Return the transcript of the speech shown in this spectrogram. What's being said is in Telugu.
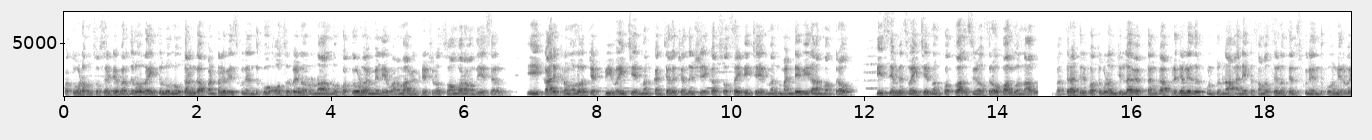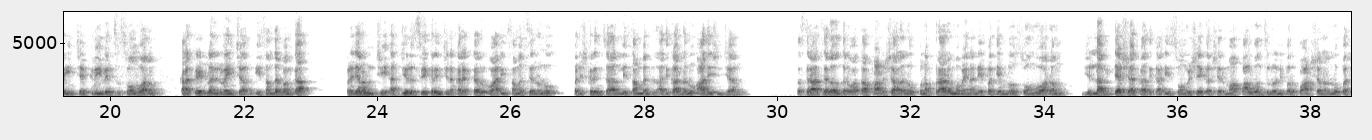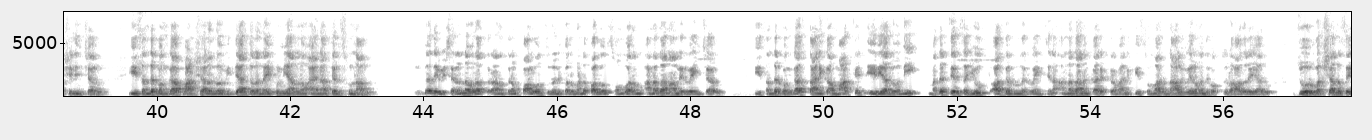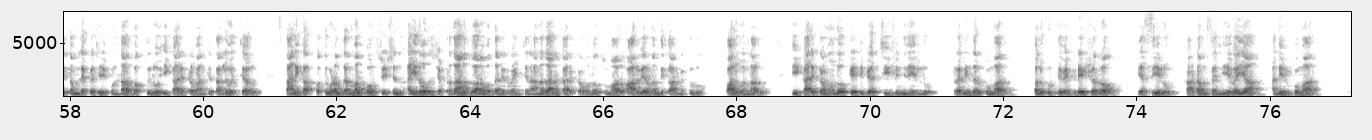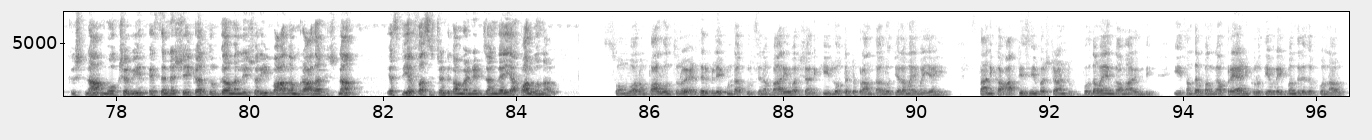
కొత్తగూడెం సొసైటీ పరిధిలో రైతులు నూతనంగా పంటలు వేసుకునేందుకు అవసరమైన రుణాలను కొత్తగూడెం ఎమ్మెల్యే వనమా వెంకటేశ్వరరావు సోమవారం అందజేశారు. ఈ కార్యక్రమంలో ZP vice chairman Kanchela Chandrashekar society chairman Mande Veerahanumantharao DCMS vice chairman Kotwala Srinivasarao పాల్గొన్నారు. భద్రాద్రి కొత్తగూడెం జిల్లా వ్యాప్తంగా ప్రజలు ఎదుర్కొంటున్న అనేక సమస్యలను తెలుసుకునేందుకు నిర్వహించే గ్రీవెన్స్ సోమవారం కలెక్టరేట్లో నిర్వహించారు. ఈ సందర్భంగా ప్రజల నుంచి అర్జీలు స్వీకరించిన కలెక్టర్ వారి సమస్యలను పరిష్కరించాలని సంబంధిత అధికారులను ఆదేశించారు. దసరా సెలవుల తర్వాత పాఠశాలలు పునఃప్రారంభమైన నేపథ్యంలో సోమవారం జిల్లా విద్యాశాఖ అధికారి సోమశేఖర్ శర్మ పాల్వంచులోని పలు పాఠశాలలను పరిశీలించారు. ఈ సందర్భంగా పాఠశాలలో విద్యార్థుల నైపుణ్యాలను ఆయన తెలుసుకున్నారు. దుర్గాదేవి శరన్నవరాత్రి అనంతరం పాల్వంచులోని పలు మండపాల్లో సోమవారం అన్నదానాలు నిర్వహించారు. ఈ సందర్భంగా స్థానిక మార్కెట్ ఏరియాలోని మదర్ తెరిసా యూత్ ఆధ్వర్యంలో నిర్వహించిన అన్నదానం కార్యక్రమానికి సుమారు నాలుగు వేల మంది భక్తులు హాజరయ్యారు. జోరు వర్షాలు సైతం లెక్క చేయకుండా భక్తులు ఈ కార్యక్రమానికి తరలివచ్చారు. స్థానిక కొత్తగూడెం థర్మల్ పవర్ స్టేషన్ ఐదవ దశ ప్రధాన ద్వారం వద్ద నిర్వహించిన అన్నదాన కార్యక్రమంలో సుమారు ఆరు వేల మంది కార్మికులు పాల్గొన్నారు. ఈ కార్యక్రమంలో కేటీపీఎస్ చీఫ్ ఇంజనీర్లు రవీందర్ కుమార్ పలుకుర్తి వెంకటేశ్వరరావు ఎస్సీలు Katam Sanjeevaiah Anil Kumar Krishna Mokshaveer SNS Shekar Durga Malleswari Bhagam Radhakrishna SPF assistant commandant Jangaiah పాల్గొన్నారు. సోమవారం పాల్వంచులో ఎడతెరిపి లేకుండా కురిసిన భారీ వర్షానికి లోతట్టు ప్రాంతాలు జలమయమయ్యాయి. స్థానిక ఆర్టీసీ బస్టాండ్ బురదమయంగా మారింది. ఈ సందర్భంగా ప్రయాణికులు తీవ్ర ఇబ్బందులు ఎదుర్కొన్నారు.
